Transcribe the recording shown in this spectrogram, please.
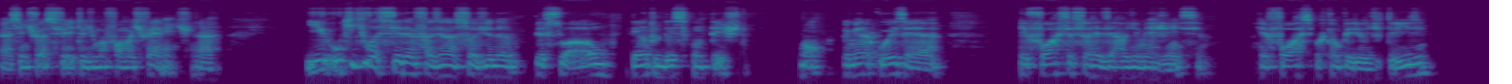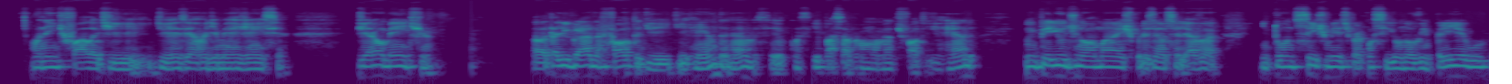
é, se a gente tivesse feito de uma forma diferente. Né? E o que, que você deve fazer na sua vida pessoal dentro desse contexto? Bom, a primeira coisa é reforce a sua reserva de emergência. Reforce porque é um período de crise, quando a gente fala de, de reserva de emergência, geralmente ela está ligada à falta de, de renda, né? Você conseguir passar por um momento de falta de renda. Em períodos normais, por exemplo, você leva em torno de seis meses para conseguir um novo emprego,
